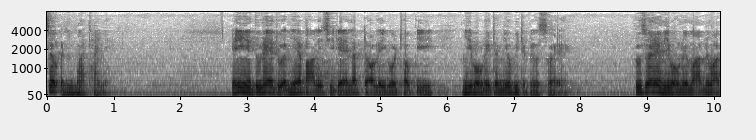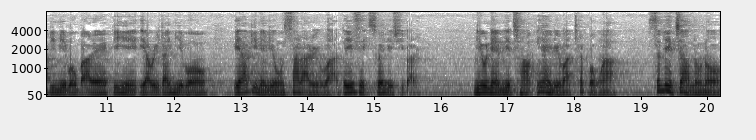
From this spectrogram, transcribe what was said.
ကျုပ်အနီးမှာထိုင်တယ်။ပြီးရင်သူနဲ့အတူအမြဲပါလေးရှိတဲ့ laptop လေးကိုထုတ်ပြီးမြေပုံတွေတစ်မျိုးပြီးတစ်မျိုးဆွဲတယ်။သူဆွဲတဲ့မြေပုံတွေမှာမြန်မာပြည်မြေပုံပါတယ်ပြီးရင် AR တိုင်းမြေပုံ၊ကရားပြည်နယ်မြေပုံစတာတွေကိုပါအသေးစိတ်ဆွဲလေ့ရှိပါတယ်။ မြို့နယ်မြစ်ချောင်းအင်းအိမ်တွေပါထက်ပုံကစနစ်ကြလုံးတော့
